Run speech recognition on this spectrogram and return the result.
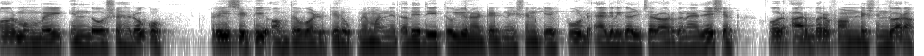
और मुंबई इन दो शहरों को tree city of the world के रूप में मान्यता दे दी। तो यूनाइटेड नेशन के फ़ूड एग्रीकल्चर ऑर्गेनाइजेशन और आर्बर फाउंडेशन द्वारा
